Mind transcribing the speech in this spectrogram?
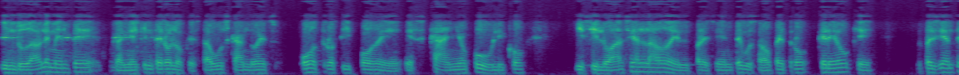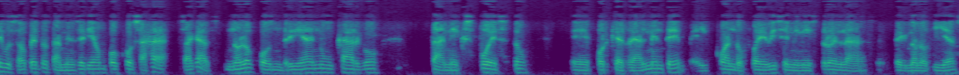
indudablemente Daniel Quintero lo que está buscando es otro tipo de escaño público y si lo hace al lado del presidente Gustavo Petro, creo que el presidente Gustavo Petro también sería un poco sagaz, no lo pondría en un cargo tan expuesto eh, porque realmente él cuando fue viceministro de las tecnologías,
